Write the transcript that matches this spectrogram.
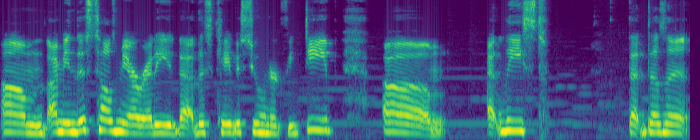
Um, I mean, this tells me already that this cave is 200 feet deep. Um, at least that doesn't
